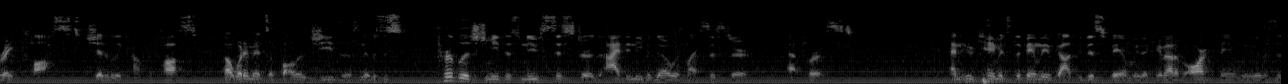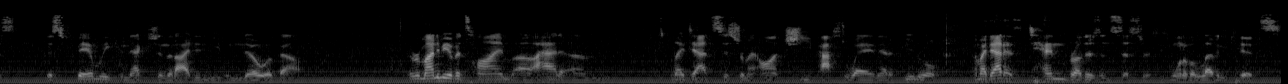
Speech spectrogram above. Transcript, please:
great cost. She had really count the cost about what it meant to follow Jesus, and it was this privilege to meet this new sister that I didn't even know was my sister at first. And who came into the family of God through this family that came out of our family. There was this, this family connection that I didn't even know about. It reminded me of a time uh, I had um, my dad's sister, my aunt, she passed away and they had a funeral. And my dad has 10 brothers and sisters. He's one of 11 kids.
